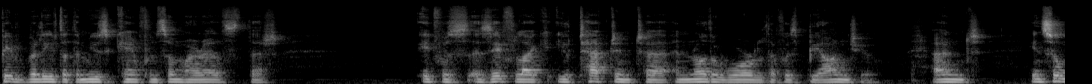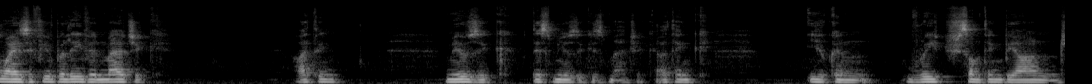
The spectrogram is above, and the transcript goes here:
people believed that the music came from somewhere else. That it was as if like you tapped into another world that was beyond you. And in some ways, if you believe in magic, I think music, this music is magic. I think you can reach something beyond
